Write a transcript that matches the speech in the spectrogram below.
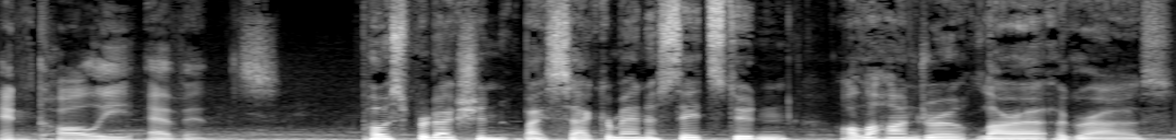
and Collie Evans. Post production by Sacramento State student Alejandro Lara Agraz.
